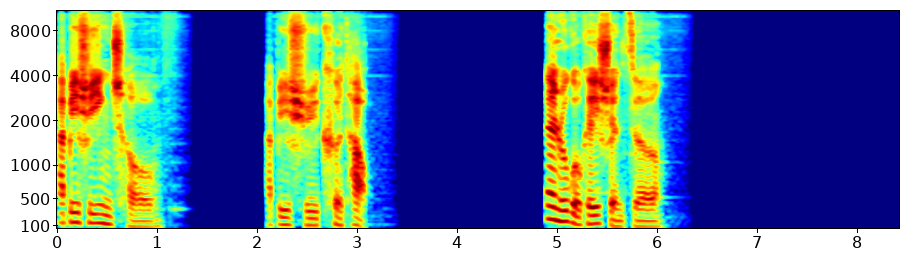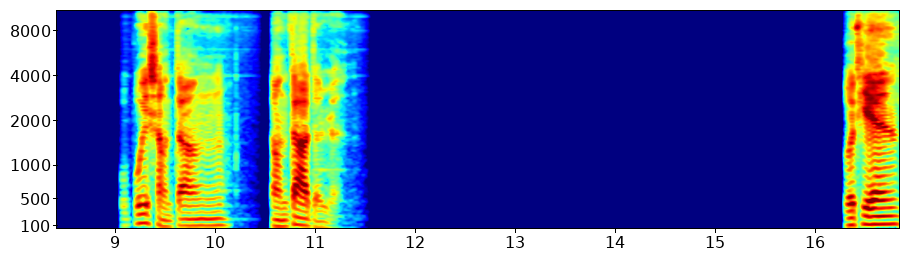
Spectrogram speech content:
他必须应酬，他必须客套。但如果可以选择，我不会想当长大的人。昨天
